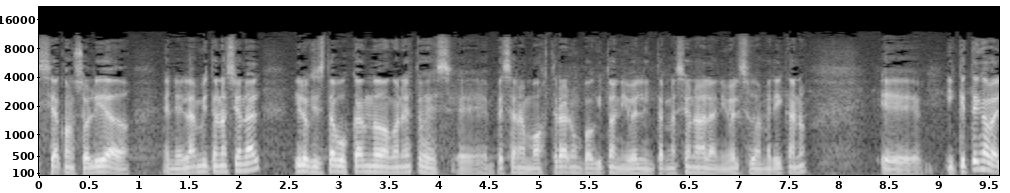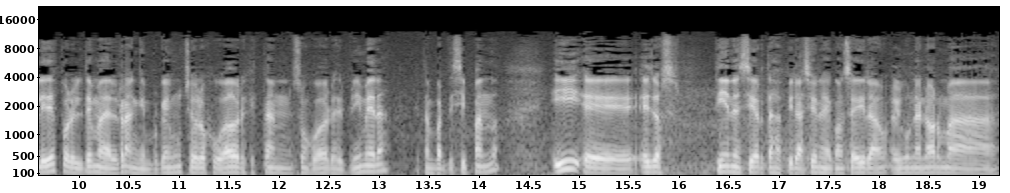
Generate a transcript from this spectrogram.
se ha consolidado en el ámbito nacional y lo que se está buscando con esto es eh, empezar a mostrar un poquito a nivel internacional, a nivel sudamericano, eh, y que tenga validez por el tema del ranking, porque hay muchos de los jugadores que están son jugadores de primera, que están participando, y ellos tienen ciertas aspiraciones de conseguir alguna norma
